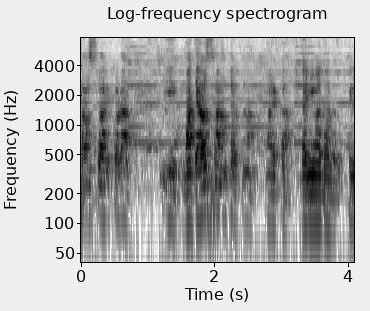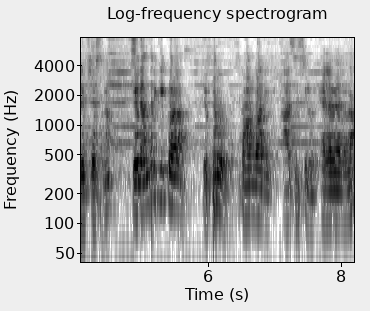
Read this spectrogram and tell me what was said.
సంస్థ వారికి కూడా ఈ మా దేవస్థానం తరఫున మా యొక్క ధన్యవాదాలు తెలియజేస్తున్నాం. వీరందరికీ కూడా ఎప్పుడు స్వామివారి ఆశీస్సులు ఎలవేళలా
